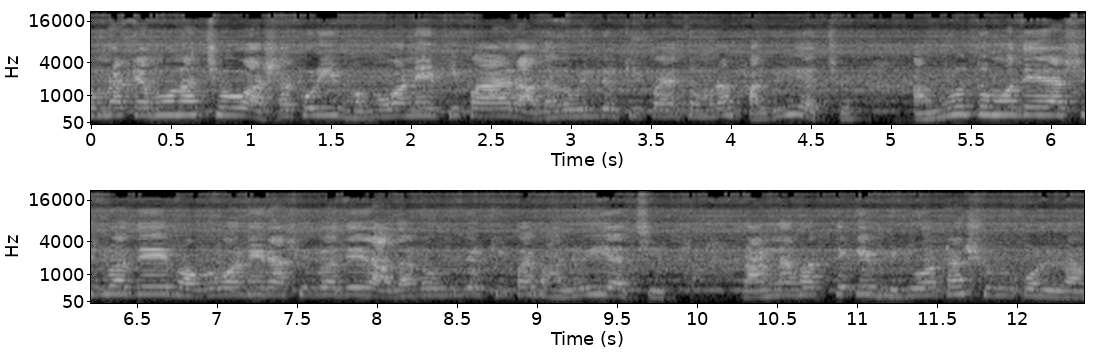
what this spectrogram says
তোমরা কেমন আছো? আশা করি ভগবানের কৃপায়, রাধা গোবিন্দের কৃপায় তোমরা ভালোই আছো। আমিও তোমাদের আশীর্বাদে, ভগবানের আশীর্বাদে, রাধা গোবিন্দের কৃপায় ভালোই আছি। রান্নাঘর থেকে ভিডিওটা শুরু করলাম।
